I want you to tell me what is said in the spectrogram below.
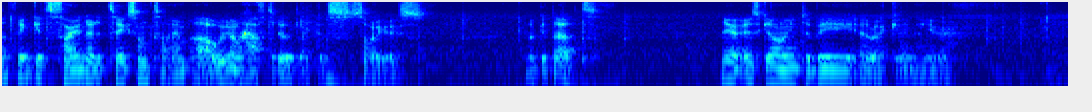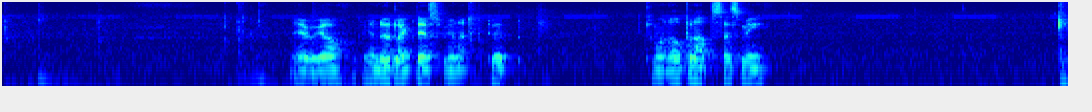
I think it's fine that it takes some time. Oh, we're gonna have to do it like this. Sorry, guys. Look at that. There is going to be a reckoning here. There we go. We're gonna do it like this. We're gonna do it Come on, open up, Sesame. Then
